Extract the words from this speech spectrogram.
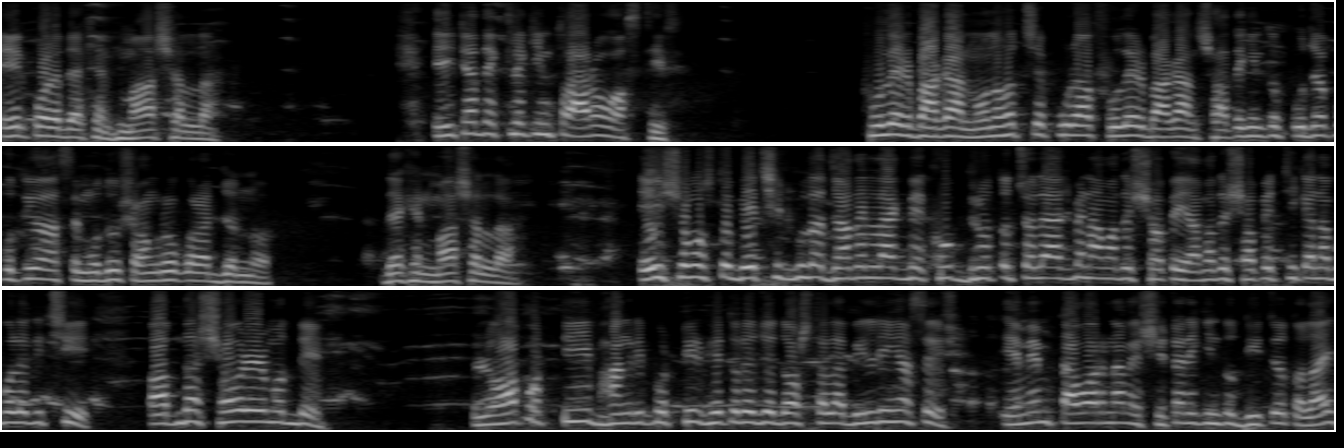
এরপরে দেখেন মাশাল্লাহ এইটা দেখলে কিন্তু আরও অস্থির। ফুলের বাগান, মনে হচ্ছে পুরা ফুলের বাগান, সাথে কিন্তু পূজাপতিও আছে মধু সংগ্রহ করার জন্য। দেখেন মাশাল্লাহ এই সমস্ত বেডশিটগুলো যাদের লাগবে খুব দ্রুত চলে আসবেন আমাদের শপে। আমাদের শপের ঠিকানা বলে দিচ্ছি, পাবনা শহরের মধ্যে। লোহাপট্টি, ভাঙড়িপট্টির ভেতরে যে দশতলা বিল্ডিং আছে এম এম টাওয়ার নামে সেটারই কিন্তু দ্বিতীয় তলায়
